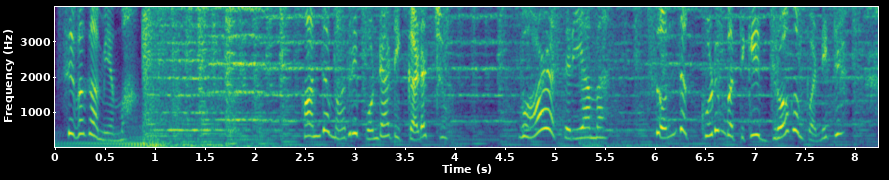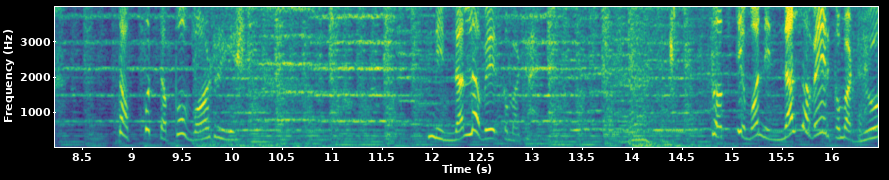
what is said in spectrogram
சிவகாமி அம்மா. அந்த மாதிரி பொண்டாட்டி கிடைச்சும் வாழ தெரியாம சொந்த குடும்பத்துக்கே துரோகம் பண்ணிட்டு தப்பு தப்பா வாழ்றியே. நீ நல்லாவே இருக்க மாட்ட. சத்தியமா நீ நல்லாவே இருக்க மாட்ட. ஐயோ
